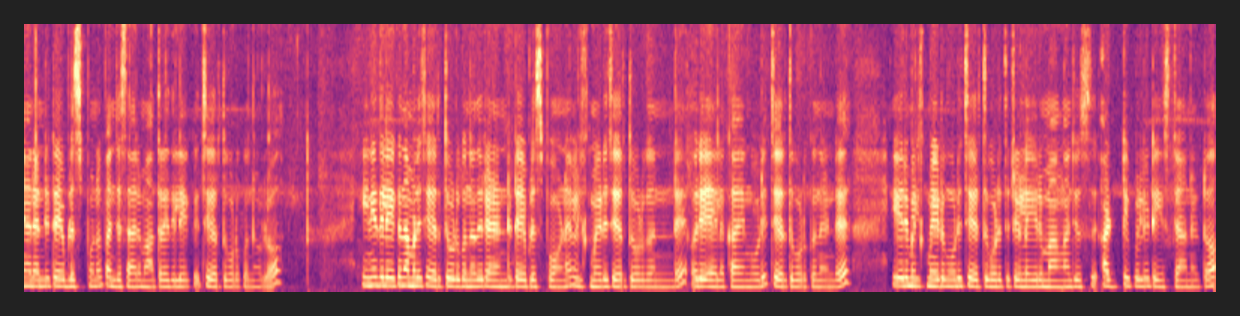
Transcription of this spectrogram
ഞാൻ രണ്ട് ടേബിൾ സ്പൂൺ പഞ്ചസാര മാത്രമേ ഇതിലേക്ക് ചേർത്ത് കൊടുക്കുന്നുള്ളൂ. ഇനി ഇതിലേക്ക് നമ്മൾ ചേർത്ത് കൊടുക്കുന്നത് രണ്ട് ടേബിൾ സ്പൂണ് മിൽക്ക് മെയ്ഡ് ചേർത്ത് കൊടുക്കുന്നുണ്ട്. ഒരു ഏലക്കായും കൂടി ചേർത്ത് കൊടുക്കുന്നുണ്ട്. ഈ ഒരു മിൽക്ക് മെയ്ഡും കൂടി ചേർത്ത് കൊടുത്തിട്ടുള്ള ഈ ഒരു മാങ്ങ ജ്യൂസ് അടിപൊളി ടേസ്റ്റാണ് കേട്ടോ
